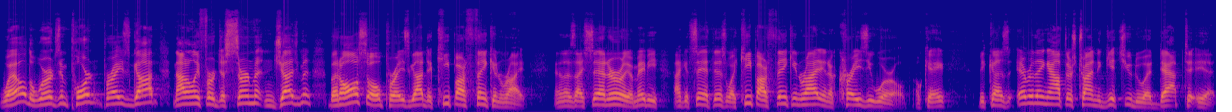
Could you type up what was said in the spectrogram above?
Well, the word's important, praise God, not only for discernment and judgment, but also, praise God, to keep our thinking right. And as I said earlier, maybe I could say it this way keep our thinking right in a crazy world, okay? Because everything out there is trying to get you to adapt to it,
